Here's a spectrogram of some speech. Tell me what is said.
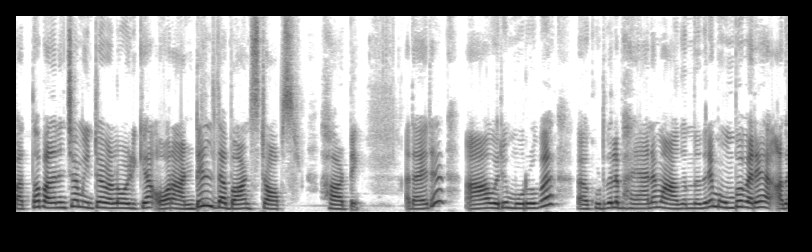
പത്തോ പതിനഞ്ചോ മിനിറ്റോ വെള്ളം ഒഴിക്കുക or until the burn stops hurting. അതായത് ആ ഒരു മുറിവ് കൂടുതൽ ഭയാനമാകുന്നതിന് മുമ്പ് വരെ അത്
